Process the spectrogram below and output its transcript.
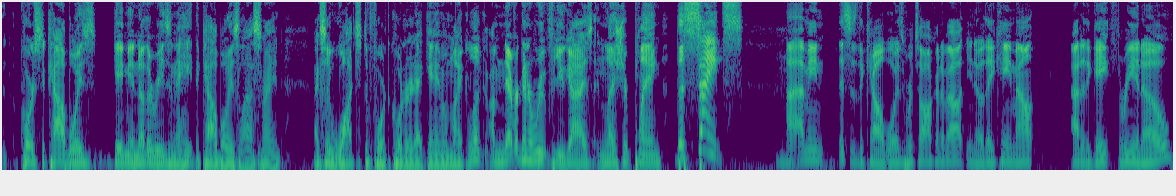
of course, the Cowboys gave me another reason to hate the Cowboys last night. I actually watched the fourth quarter of that game. I'm like, look, I'm never going to root for you guys unless you're playing the Saints. I mean, this is the Cowboys we're talking about. You know, they came out out of the gate three and zero,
